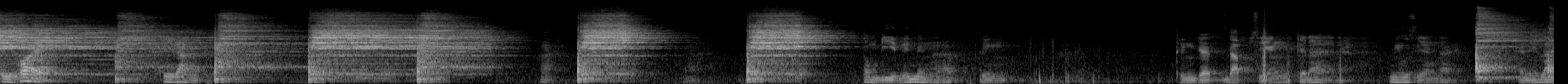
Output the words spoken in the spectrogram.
ตีค่อย ตีดังต้องบีบนิดนึงนะครับ ถึง ถึงจะดับเสียงก็ได้นะมิวเสียงได้ อันนี้ไล่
